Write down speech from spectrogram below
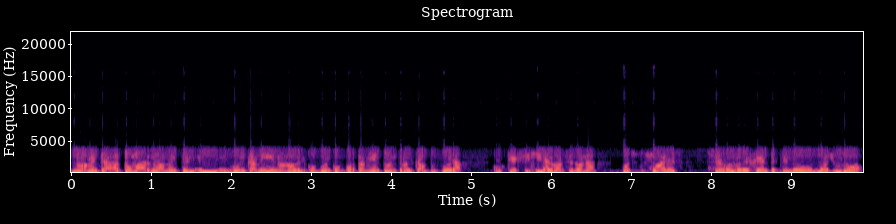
nuevamente a tomar nuevamente el, buen camino, ¿no? Del buen comportamiento dentro del campo y fuera eh, que exigía el Barcelona, pues Suárez se rodeó de gente que lo, ayudó,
